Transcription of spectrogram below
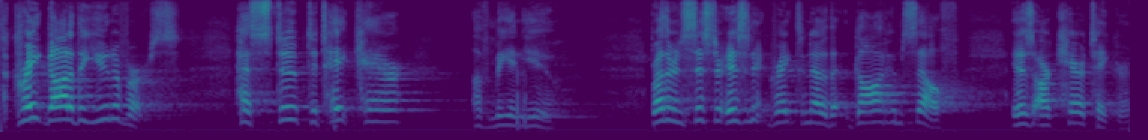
The great God of the universe has stooped to take care of me and you. Brother and sister, isn't it great to know that God Himself is our caretaker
